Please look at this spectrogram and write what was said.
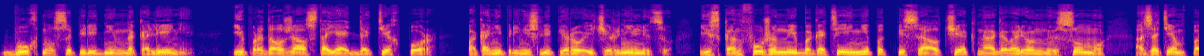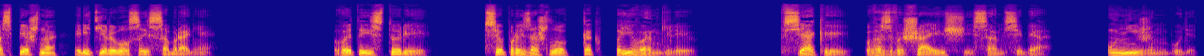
бухнулся перед ним на колени и продолжал стоять до тех пор, пока не принесли перо и чернильницу, и сконфуженный богатей не подписал чек на оговоренную сумму, а затем поспешно ретировался из собрания. В этой истории все произошло как по Евангелию. Всякий, возвышающий сам себя, унижен будет,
